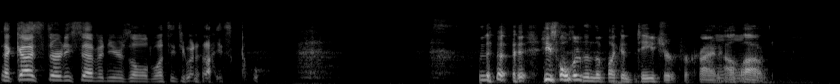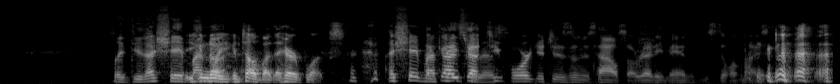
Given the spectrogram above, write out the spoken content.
That guy's 37 years old. What's he doing in high school? He's older than the fucking teacher for crying out mm. loud. It's like, dude, I shaved You my can know you can tell by the hair plugs. I shaved my That guy's face for got two this. mortgages in his house already, man. He's still in high school.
